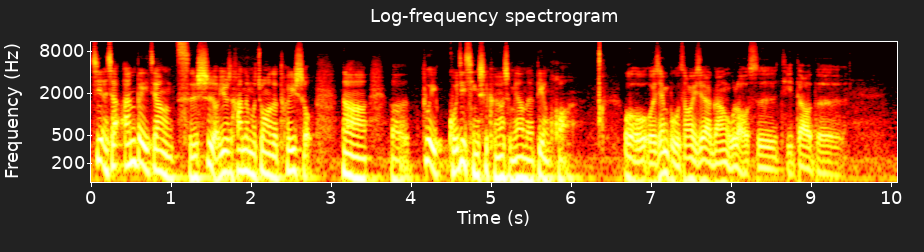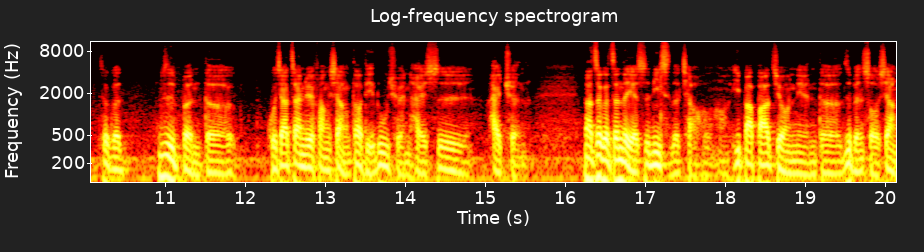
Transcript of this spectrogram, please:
既然像安倍这样辞世又是他那么重要的推手，那呃对国际形势可能有什么样的变化？我我我先补充一下，刚刚吴老师提到的这个日本的国家战略方向到底陆权还是海权？那这个真的也是历史的巧合哈！一八八九年的日本首相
